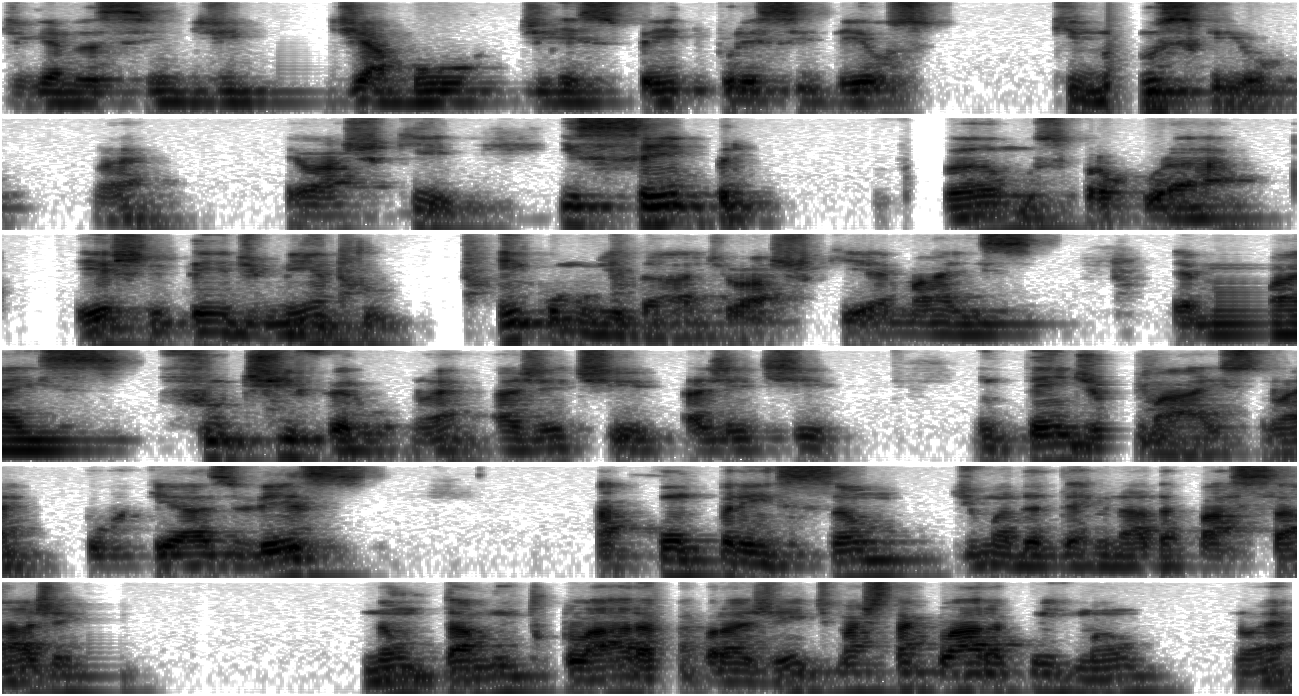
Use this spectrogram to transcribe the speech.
digamos assim, de, de amor, de respeito por esse Deus que nos criou. Né? Eu acho que, e sempre vamos procurar este entendimento em comunidade. Eu acho que é mais é mais frutífero, né? A gente a gente entende mais, não é? Porque às vezes a compreensão de uma determinada passagem não está muito clara para a gente, mas está clara com o irmão, não é?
